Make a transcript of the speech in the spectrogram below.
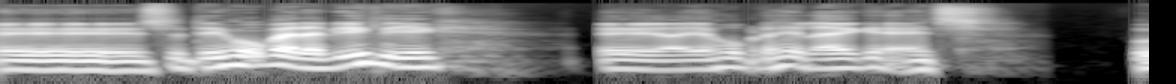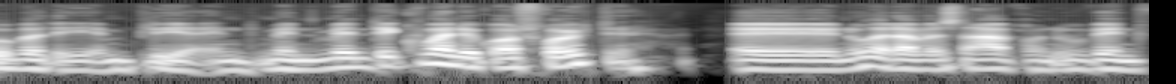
Øh, så det håber jeg da virkelig ikke. Øh, og jeg håber da heller ikke, at fodbold bliver en... Men, men det kunne man jo godt frygte. Øh, nu har der været snak om, nu vendt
